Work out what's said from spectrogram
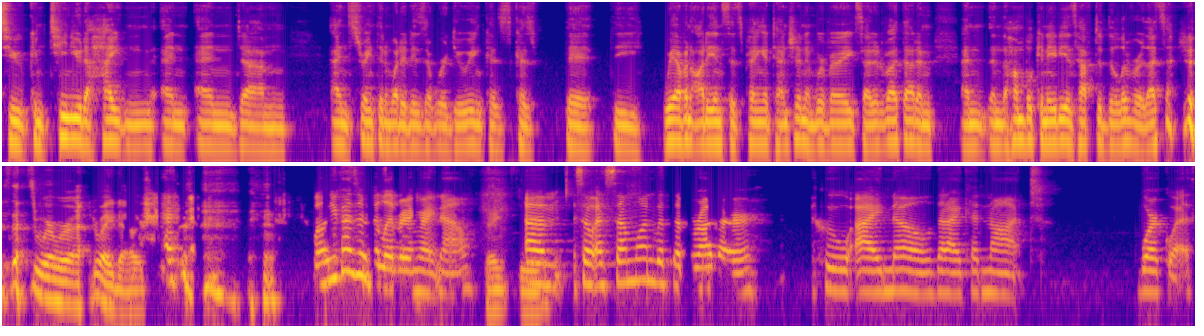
to continue to heighten and and um, and strengthen what it is that we're doing because because the the we have an audience that's paying attention and we're very excited about that and and and the humble canadians have to deliver. That's just, that's where we're at right now. Well you guys are delivering right now. Thank you. Um so as someone with a brother who i know that i could not work with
